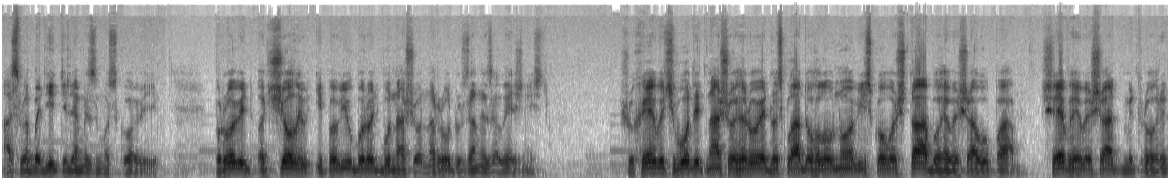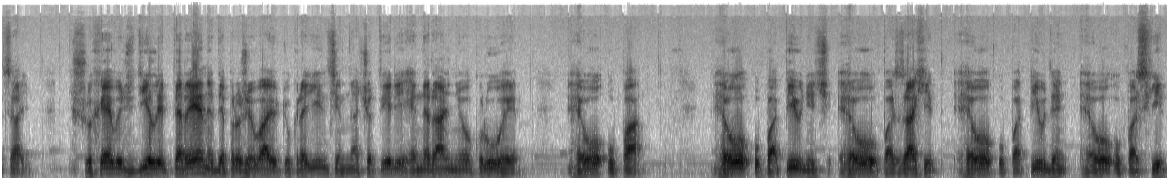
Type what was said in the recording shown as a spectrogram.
освободителями з Московії. Провід очолив і повів боротьбу нашого народу за незалежність. Шухевич водить нашого героя до складу головного військового штабу ГВШ УПА, шеф ГВШ Дмитро Грицай. Шухевич ділить терени, де проживають українці, на чотири генеральні округи ГО УПА. ГО УПА Північ, ГО УПА Захід, ГО УПА Південь, ГО УПА Схід.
